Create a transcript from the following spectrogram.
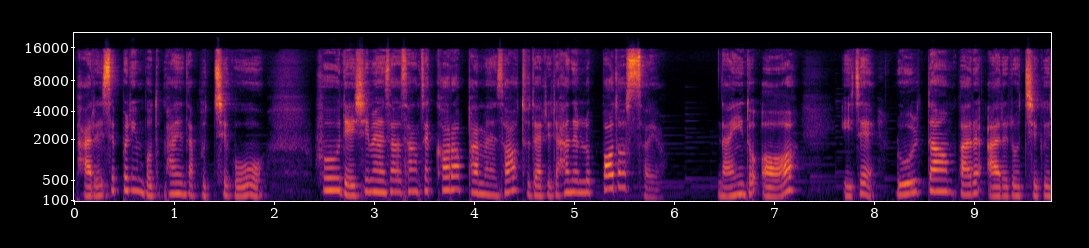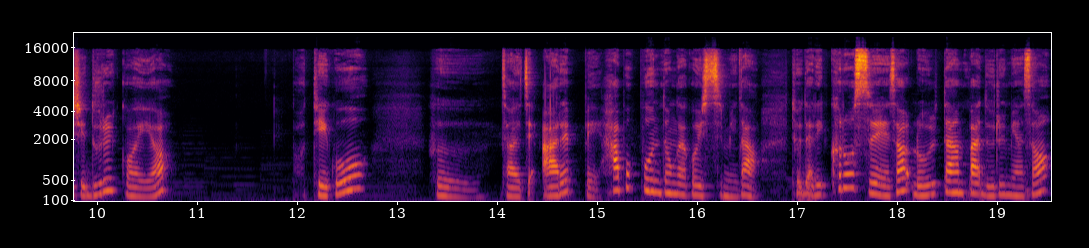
발을 스프링보드 판에다 붙이고 후 내쉬면서 상체 컬업하면서 두 다리를 하늘로 뻗었어요. 난이도 업. 이제 롤 다운 바를 아래로 지그시 누를 거예요. 버티고 후. 자 이제 아랫배 하복부 운동 가고 있습니다. 두 다리 크로스해서 롤 다운 바 누르면서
